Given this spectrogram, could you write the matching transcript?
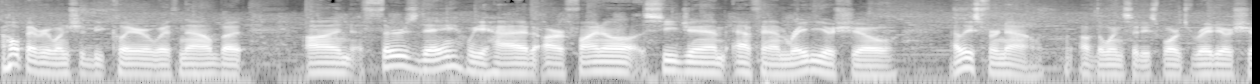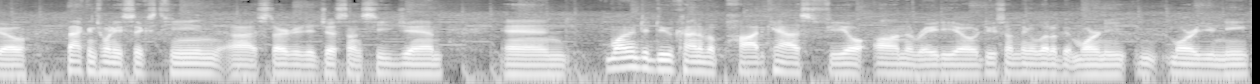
i hope everyone should be clear with now but on Thursday, we had our final CJAM FM radio show, at least for now, of the Win City Sports radio show. Back in 2016, uh, started it just on CJAM and wanted to do kind of a podcast feel on the radio, do something a little bit more ne- more unique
